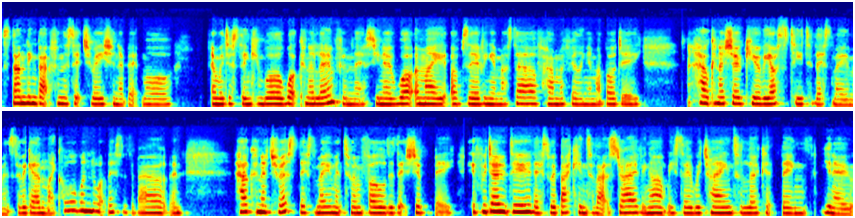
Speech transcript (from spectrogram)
standing back from the situation a bit more and we're just thinking, well, what can I learn from this? You know, what am I observing in myself? How am I feeling in my body? How can I show curiosity to this moment? So, again, like, oh, I wonder what this is about. And how can I trust this moment to unfold as it should be? If we don't do this, we're back into that striving, aren't we? So we're trying to look at things, you know,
